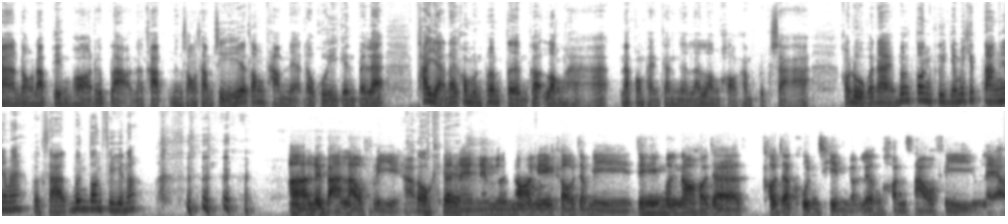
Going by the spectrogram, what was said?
การรองรับเพียงพอหรือเปล่านะครับหนึ่งสองสามสี่ที่จะต้องทำเนี่ยเราคุยกันไปแล้ว ถ้าอยากได้ข้อมูลเพิ่มเติมก็ลองหานักวางแผนการเงิน แล้วลองขอคำปรึกษา เขาดูก็ได้เบื้องต้นคือยังไม่คิดตังค์ใช่ไหมปรึกษาเบื้องต้นฟรีเนาะเอ่อในบ้านเราฟรีครับโอเคแต่ในในเมืองนอกนี่เขาจะมีจริงๆเมืองนอกเขาจะเขาจะคุ้นชินกับเรื่องคอนซัลท์ฟรีอยู่แล้ว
